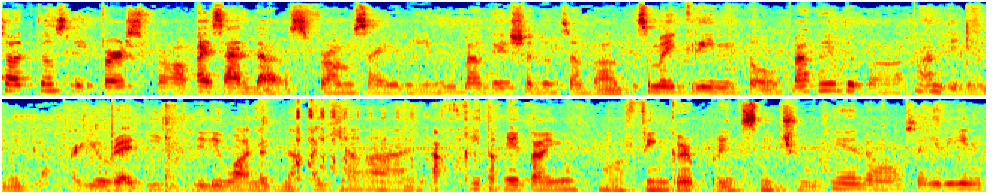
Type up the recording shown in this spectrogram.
Suot kong slippers from, ay sandals from Cyrene. Bagay siya dun sa bag. Kasi may green to. Bagay, diba? Ang dilim mo yung Are you ready? Liliwanag na. Ayan. Nakakita-kita yung mga fingerprints ni Ju. Yan o, Cyrene.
